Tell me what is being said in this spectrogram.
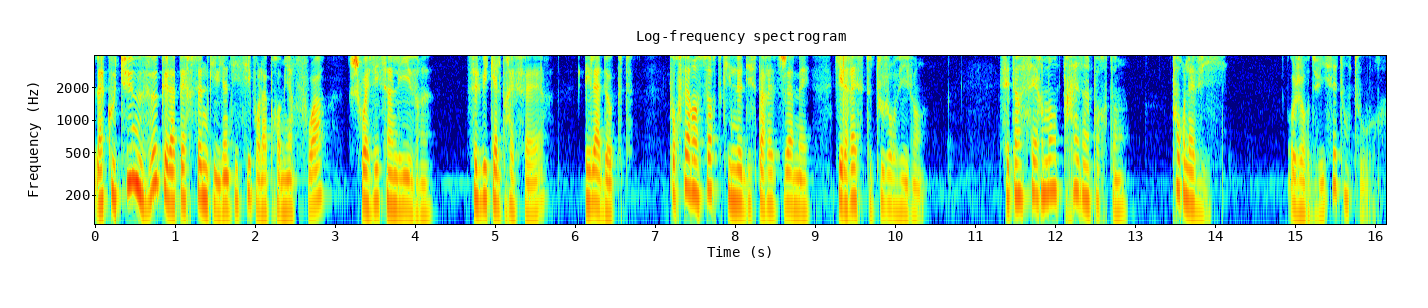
La coutume veut que la personne qui vient ici pour la première fois choisisse un livre, celui qu'elle préfère, et l'adopte, pour faire en sorte qu'il ne disparaisse jamais, qu'il reste toujours vivant. C'est un serment très important, pour la vie. Aujourd'hui, c'est ton tour.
